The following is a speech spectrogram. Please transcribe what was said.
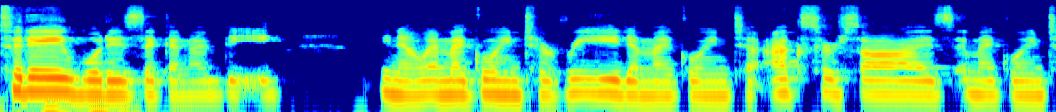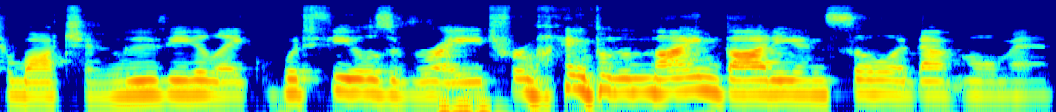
today, what is it going to be? You know, am I going to read? Am I going to exercise? Am I going to watch a movie? Like, what feels right for my mind, body, and soul at that moment?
